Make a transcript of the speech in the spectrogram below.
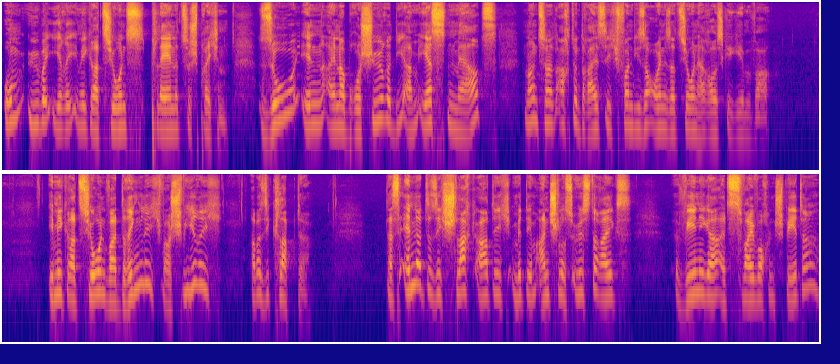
um über ihre Immigrationspläne zu sprechen. So in einer Broschüre, die am 1. März 1938 von dieser Organisation herausgegeben war. Immigration war dringlich, war schwierig, aber sie klappte. Das änderte sich schlagartig mit dem Anschluss Österreichs weniger als zwei Wochen später.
